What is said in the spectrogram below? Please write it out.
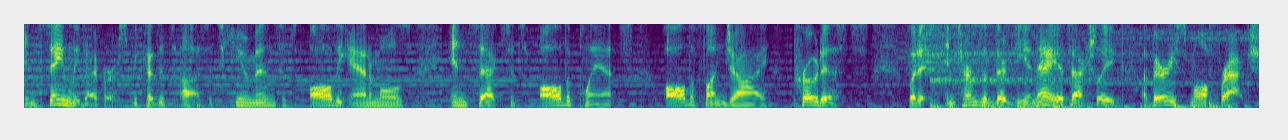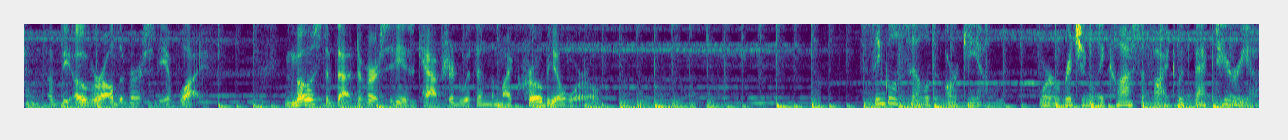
insanely diverse because it's us, it's humans, it's all the animals, insects, it's all the plants, all the fungi, protists, but it, in terms of their DNA, it's actually a very small fraction of the overall diversity of life. Most of that diversity is captured within the microbial world. Single-celled archaea were originally classified with bacteria,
